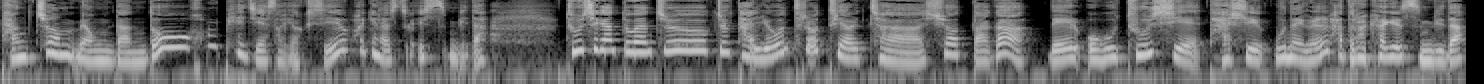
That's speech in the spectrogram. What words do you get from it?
당첨 명단도 홈페이지에서 역시 확인할 수가 있습니다. 2시간 동안 쭉쭉 달려온 트로트 열차 쉬었다가 내일 오후 2시에 다시 운행을 하도록 하겠습니다.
